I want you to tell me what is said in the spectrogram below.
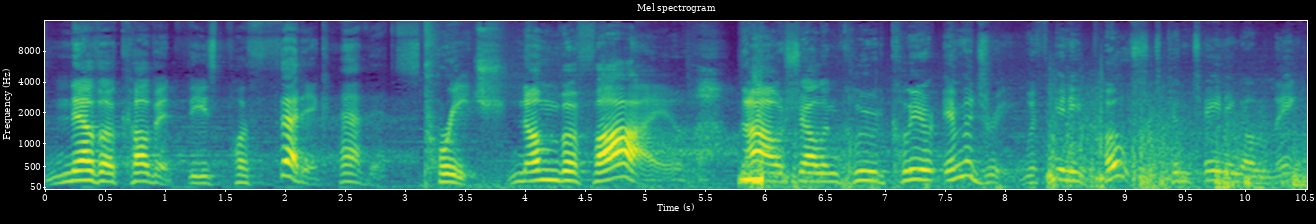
Never covet these pathetic habits. Preach. Number five, thou shalt include clear imagery with any post containing a link.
